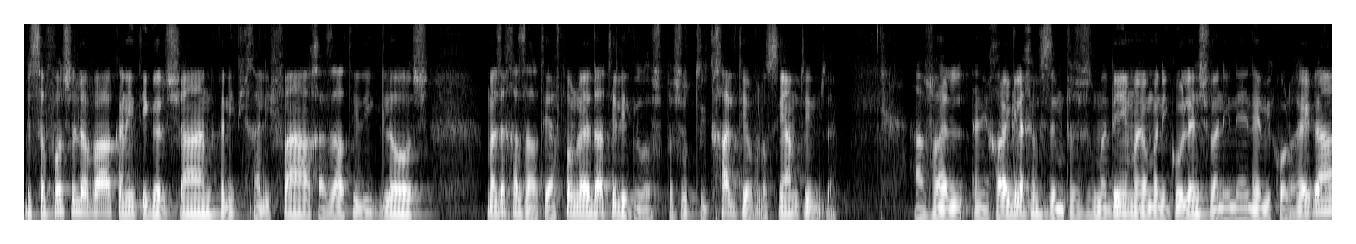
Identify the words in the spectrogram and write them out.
בסופו של דבר קניתי גלשן, קניתי חליפה, חזרתי לגלוש. מה זה חזרתי? אף פעם לא ידעתי לגלוש, פשוט התחלתי אבל לא סיימתי עם זה. אבל אני יכול להגיד לכם שזה פשוט מדהים, היום אני גולש ואני נהנה מכל רגע,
